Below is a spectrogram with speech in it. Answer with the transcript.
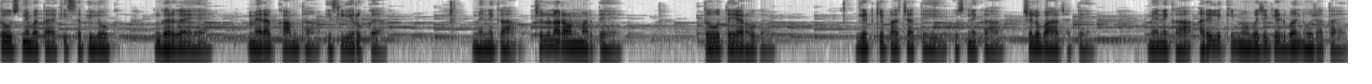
तो उसने बताया कि सभी लोग घर गए हैं। मेरा काम था, इसलिए रुक गया। मैंने कहा, चलो ना राउंड मारते हैं। तो वो तैयार हो गया। गेट के पास जाते ही उसने कहा, चलो बाहर जाते हैं। मैंने कहा, अरे, लेकिन नौ बजे गेट बंद हो जाता है।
